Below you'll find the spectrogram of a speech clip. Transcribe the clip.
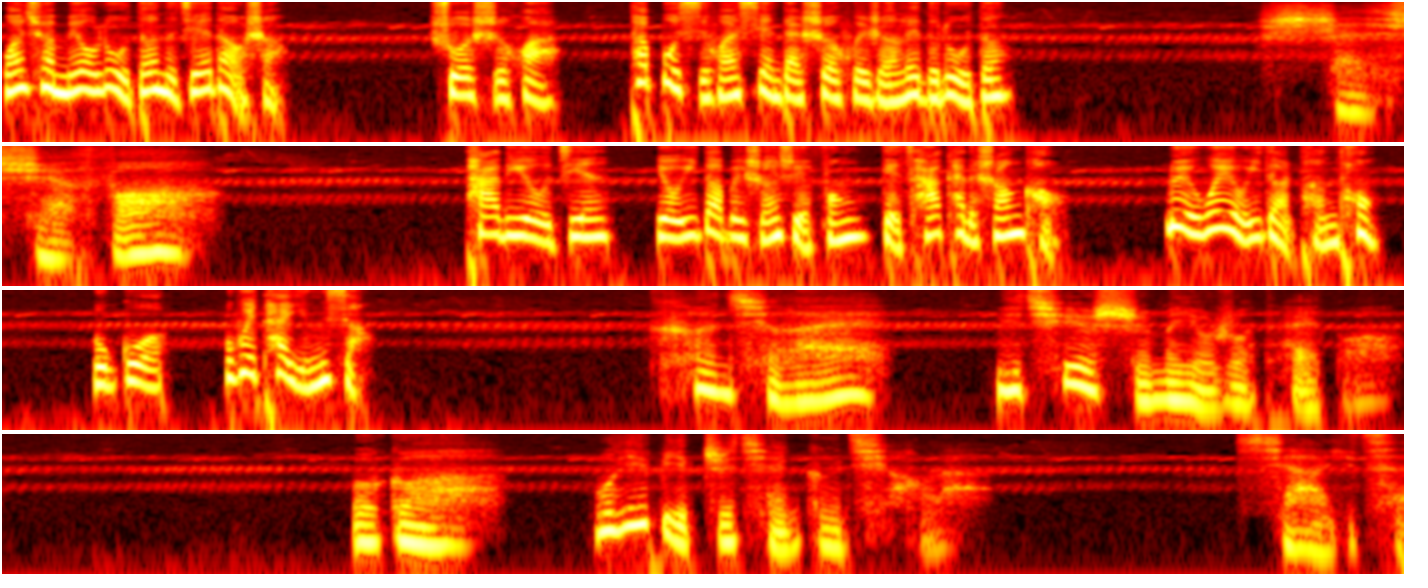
完全没有路灯的街道上。说实话，他不喜欢现代社会人类的路灯。沈雪峰，他的右肩有一道被沈雪峰给擦开的伤口，略微有一点疼痛，不过。不会太影响。看起来，你确实没有弱太多。不过，我也比之前更强了。下一次，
